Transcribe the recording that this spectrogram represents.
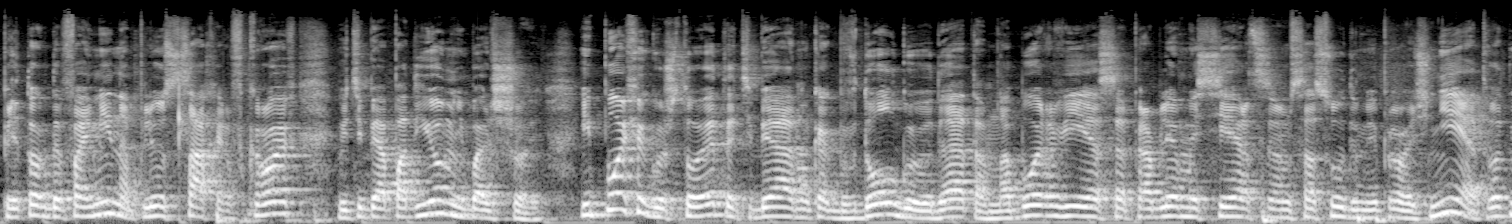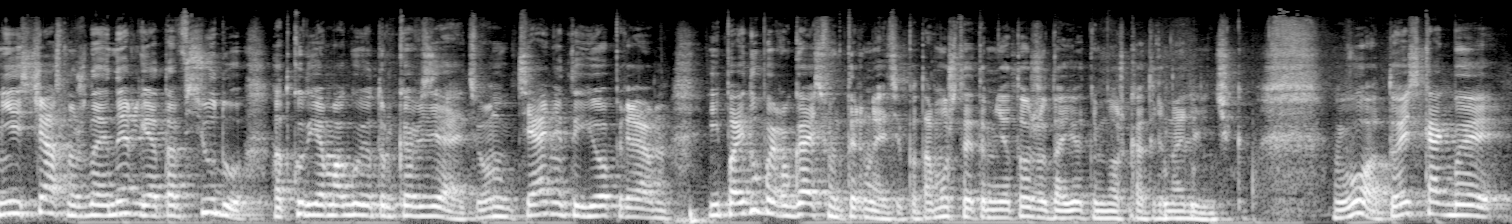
приток дофамина плюс сахар в кровь, у тебя подъем небольшой. И пофигу, что это тебя, ну, как бы в долгую, да, там, набор веса, проблемы с сердцем, сосудами и прочее. Нет, вот мне сейчас нужна энергия отовсюду, откуда я могу ее только взять. Он тянет ее прям и пойду поругаюсь в интернете, потому что это мне тоже дает немножко адреналинчика. Вот, то есть как бы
